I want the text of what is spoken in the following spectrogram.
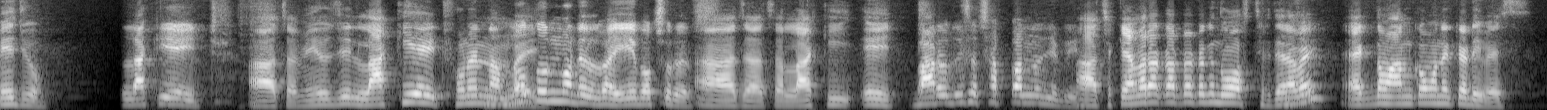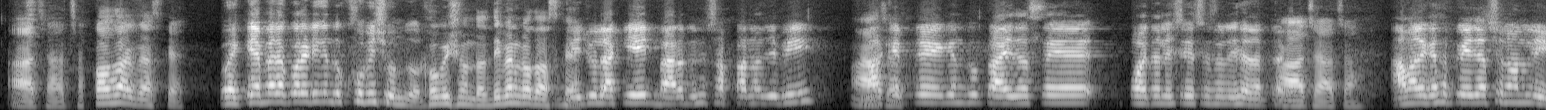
মেজো লাকি এইট আচ্ছা মিউজি লাকি এইট ফোনের নাম ভাই। নতুন মডেল ভাই এই বছরের। আচ্ছা আচ্ছা লাকি এইট বারো দুশো ছাপ্পান্ন জিবি আচ্ছা ক্যামেরা কার্ডটা কিন্তু অস্থির তাই না ভাই? একদম আনকমন একটা ডিভাইস আচ্ছা আচ্ছা। কত থাকবে আজকে? ভাই ক্যামেরা কোয়ালিটি কিন্তু খুবই সুন্দর। খুবই সুন্দর। দিবেন কত আজকে? মিজু লাকি এইট বারো দুশো ছাপ্পান্ন জিবি আচ্ছা। মার্কেটে কিন্তু প্রাইস আছে পঁয়তাল্লিশ থেকে ছেচল্লিশ হাজার টাকা। আচ্ছা আচ্ছা। আমাদের কাছে পেয়ে যাচ্ছেন অনলি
